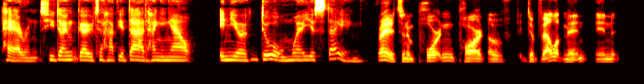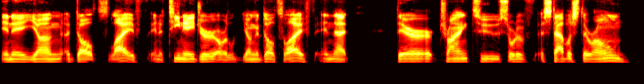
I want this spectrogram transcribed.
parents. You don't go to have your dad hanging out in your dorm where you're staying. Right. It's an important part of development in in a young adult's life, in a teenager or young adult's life, in that they're trying to sort of establish their own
